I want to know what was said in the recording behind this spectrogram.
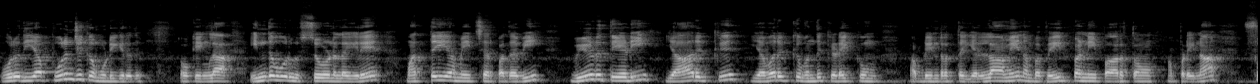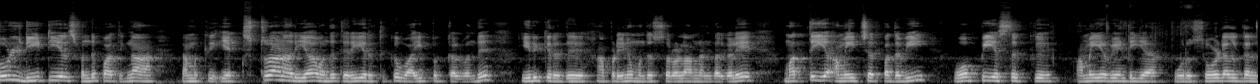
உறுதியாக புரிஞ்சிக்க முடிகிறது. ஓகேங்களா? இந்த ஒரு சூழ்நிலையிலே மத்திய அமைச்சர் பதவி வீடு தேடி யாருக்கு எவருக்கு வந்து கிடைக்கும் அப்படின்றத எல்லாமே நம்ம வெயிட் பண்ணி பார்த்தோம் அப்படின்னா ஃபுல் டீட்டெயில்ஸ் வந்து பார்த்திங்கன்னா நமக்கு எக்ஸ்ட்ரானரியாக வந்து தெரியறதுக்கு வாய்ப்புகள் வந்து இருக்கிறது அப்படின்னு வந்து சொல்லலாம் நண்பர்களே. மத்திய அமைச்சர் பதவி ஓபிஎஸ்ஸுக்கு அமைய வேண்டிய ஒரு சூழல்கள்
